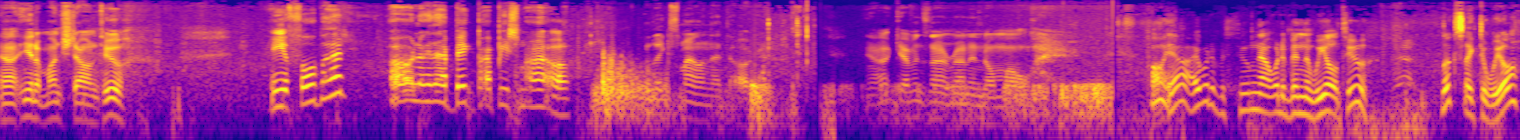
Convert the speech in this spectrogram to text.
Uh, he had a munch down too. Are you full, bud? Oh, look at that big puppy smile. I like smiling that dog. Yeah, Kevin's not running no more. Oh yeah, I would have assumed that would have been the wheel too. Yeah. Looks like the wheel.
